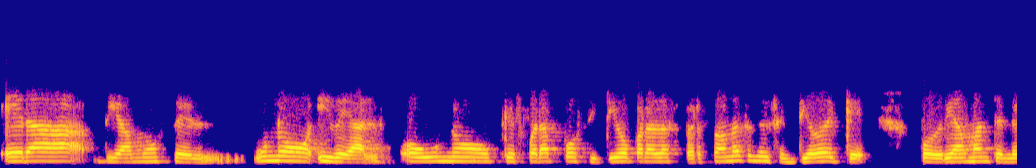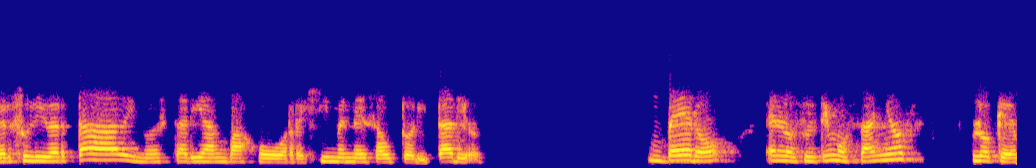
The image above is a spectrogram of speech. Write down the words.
era, digamos, el uno ideal o uno que fuera positivo para las personas en el sentido de que podrían mantener su libertad y no estarían bajo regímenes autoritarios. Pero en los últimos años, lo que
